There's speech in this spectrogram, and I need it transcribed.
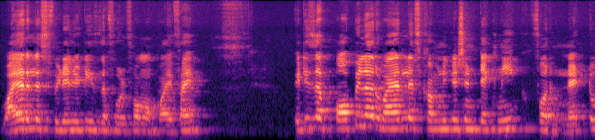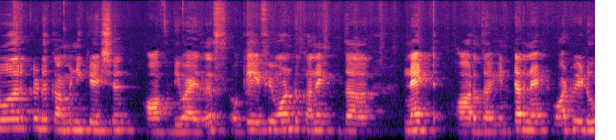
Wireless fidelity is the full form of Wi-Fi. It is a popular wireless communication technique for networked communication of devices. Okay, if you want to connect the net or the internet, what we do,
